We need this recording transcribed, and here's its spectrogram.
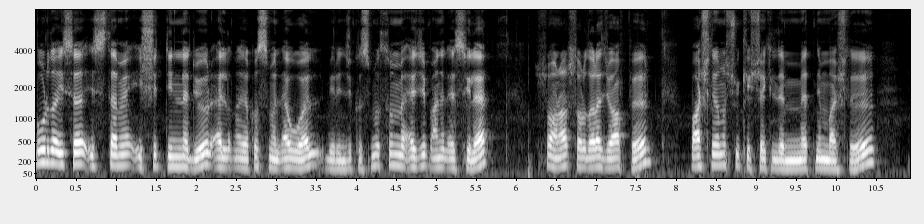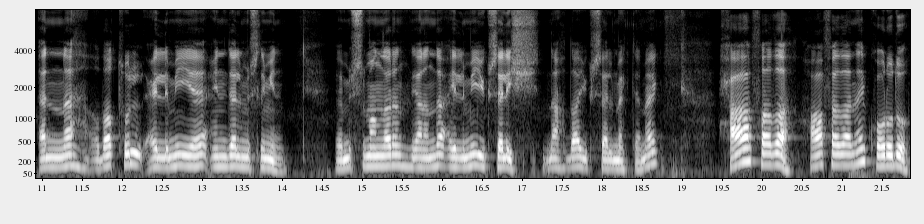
burada ise isteme işit dinle diyor. El kısmı evvel birinci kısmı. Thumme ecib anil esile. Sonra sorulara cevap ver. Başlığımız şu şekilde metnin başlığı. Ennehdatul ilmiye indel müslimin. Müslümanların yanında ilmi yükseliş. Nahda yükselmek demek. Hafaza. Hafaza ne? Korudu.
